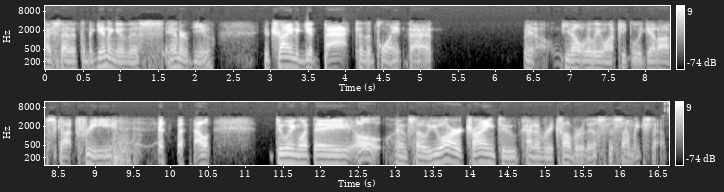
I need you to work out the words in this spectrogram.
I said at the beginning of this interview, you're trying to get back to the point that you know you don't really want people to get off scot free without doing what they owe, and so you are trying to kind of recover this to some extent.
